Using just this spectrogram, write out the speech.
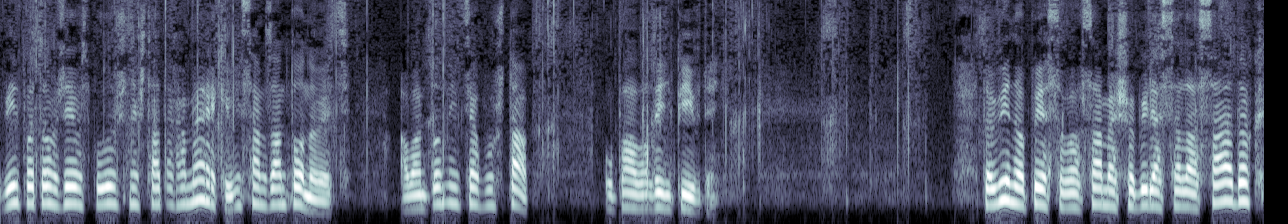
Він потім жив в Сполучених Штатах Америки, він сам з Антоновець, а в Антоновцях був штаб УПА Волинь Південь то він описував саме, що біля села Садок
